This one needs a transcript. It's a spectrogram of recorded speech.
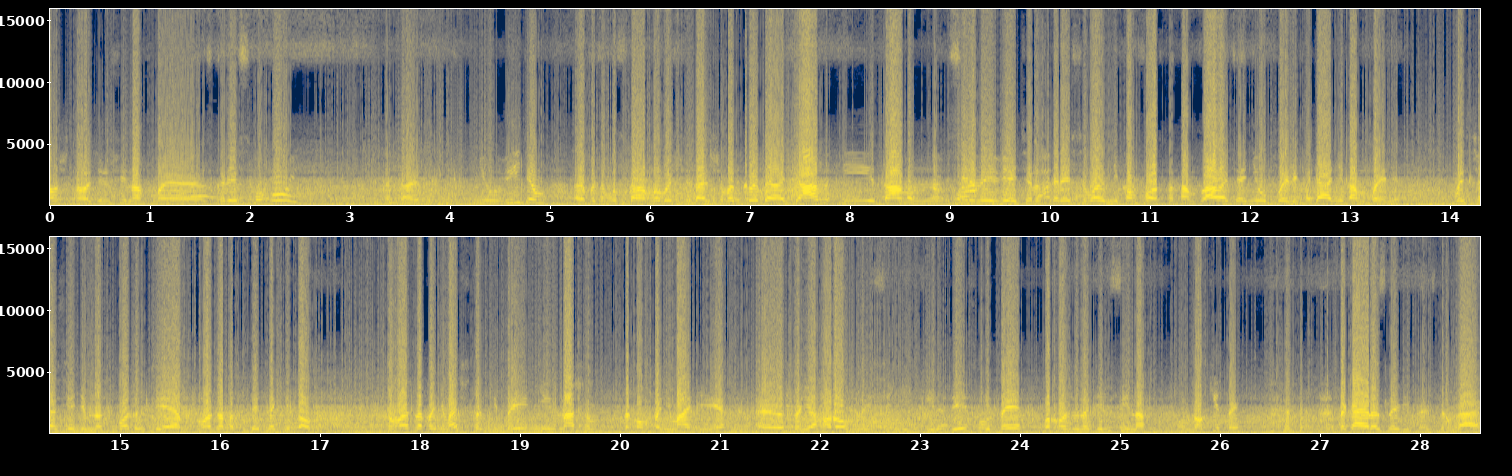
Сказал, что дельфинов мы, скорее всего, ой, какая-то, не увидим, э, потому что мы вышли дальше в открытый океан, и там сильный ветер, скорее всего, им некомфортно там плавать, и они уплыли, хотя они там были. Мы сейчас едем на спот, где можно посмотреть на китов. Но можно понимать, что киты не в нашем таком понимании, э, что они огромный синий кит. Здесь киты похожи на дельфинов, но киты. Такая разновидность другая.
